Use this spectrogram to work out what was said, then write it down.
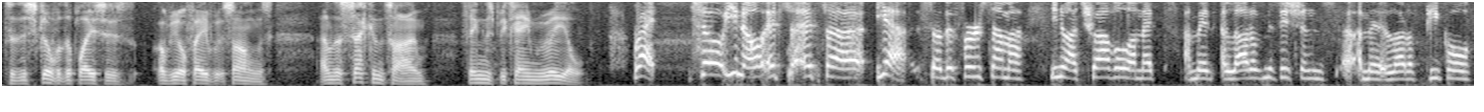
to discover the places of your favourite songs, and the second time things became real. Right so you know it's it's uh yeah so the first time i you know i travel i met i met a lot of musicians i met a lot of people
